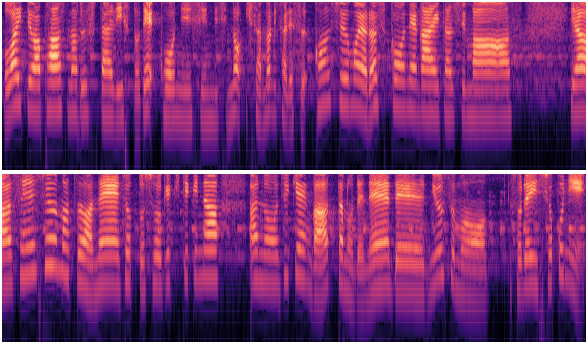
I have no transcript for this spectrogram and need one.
お相手はパーソナルスタイリストで公認心理師の久野里沙です。今週もよろしくお願いいたします。いや先週末はね、ちょっと衝撃的なあの事件があったのでね、でニュースもそれ一色に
